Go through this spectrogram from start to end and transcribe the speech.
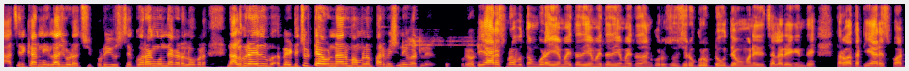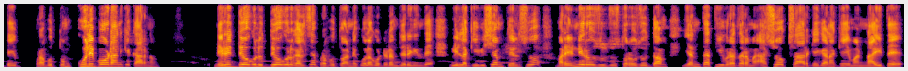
రాచరికాన్ని ఇలా చూడొచ్చు. ఇప్పుడు చూస్తే ఘోరంగా ఉంది అక్కడ లోపల. నలుగురు ఐదు బెడ్ చుట్టే ఉన్నారు మమ్మల్ని పర్మిషన్ ఇవ్వట్లేదు. టీఆర్ఎస్ ప్రభుత్వం కూడా ఏమవుతుంది ఏమవుతుంది ఏమవుతుంది అనుకోరు. చూసిరు గ్రూప్ టూ ఉద్యమం అనేది చెలరేగింది. తర్వాత టీఆర్ఎస్ పార్టీ ప్రభుత్వం కూలిపోవడానికి కారణం. నిరుద్యోగులు ఉద్యోగులు కలిసే ప్రభుత్వాన్ని కూలగొట్టడం జరిగింది. వీళ్ళకి ఈ విషయం తెలుసు. మరి ఎన్ని రోజులు చూస్తారో చూద్దాం. ఎంత తీవ్రతరం అశోక్ సార్కి గనక ఏమన్నా అయితే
